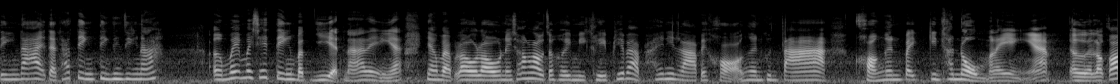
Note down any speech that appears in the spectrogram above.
ติงได้ แต่ถ้าติงติงจริง ๆ นะ เออไม่ไม่ใช่ติงแบบเหยียดนะอะไรอย่างเงี้ยอย่างแบบเราเราในช่องเราจะเคยมีคลิปที่แบบให้นิลาไปขอเงินคุณตา ขอเงินไปกินขนมอะไรอย่างเงี้ยเออแล้วก็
